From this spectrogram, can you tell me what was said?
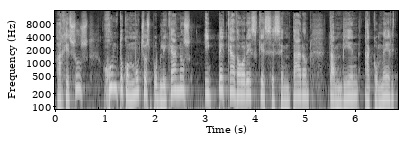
a Jesús junto con muchos publicanos y pecadores que se sentaron también a comer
